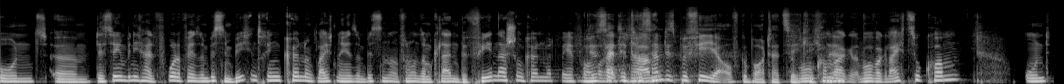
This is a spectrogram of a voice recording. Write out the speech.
Und ähm, deswegen bin ich halt froh, dass wir so ein bisschen Bierchen trinken können und gleich noch hier so ein bisschen von unserem kleinen Buffet naschen können, was wir hier Das ist halt ein vorbereitet haben. interessantes Buffet hier aufgebaut tatsächlich. Wo, ne? wir, wo wir gleich zu kommen. Und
